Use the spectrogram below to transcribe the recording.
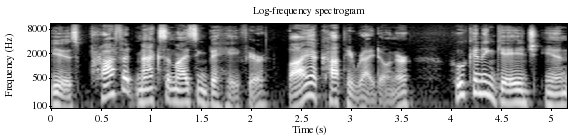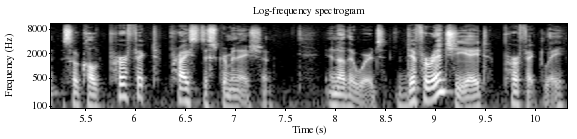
is profit-maximizing behavior by a copyright owner who can engage in so-called perfect price discrimination. In other words, differentiate perfectly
